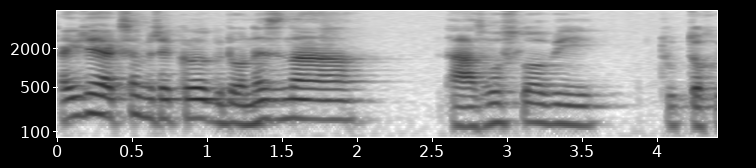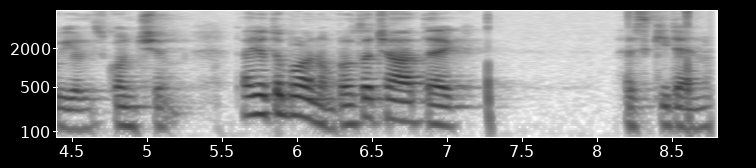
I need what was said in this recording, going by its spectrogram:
takže jak jsem řekl, kdo nezná názvosloví, tuto chvíli skončil. Takže to bylo jenom pro začátek. Hezký den.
